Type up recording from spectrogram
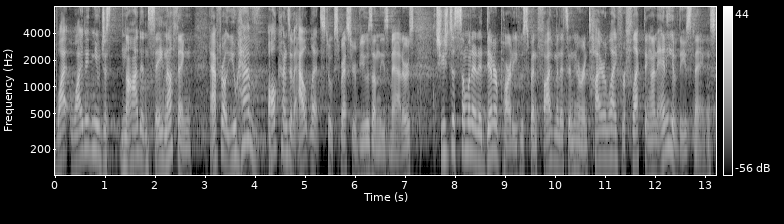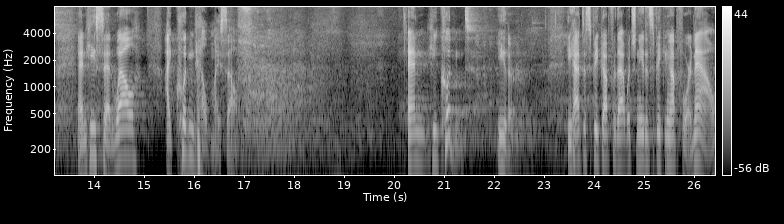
why, why didn't you just nod and say nothing? After all, you have all kinds of outlets to express your views on these matters. She's just someone at a dinner party who spent five minutes in her entire life reflecting on any of these things. And he said, Well, I couldn't help myself. and he couldn't either. He had to speak up for that which needed speaking up for. Now,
